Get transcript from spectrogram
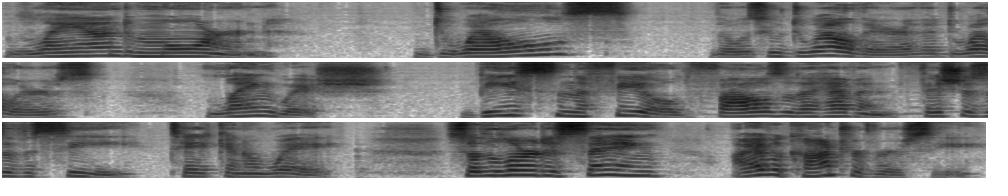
land mourn, dwells, those who dwell there, the dwellers, languish, beasts in the field, fowls of the heaven, fishes of the sea, taken away. So the Lord is saying, I have a controversy.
